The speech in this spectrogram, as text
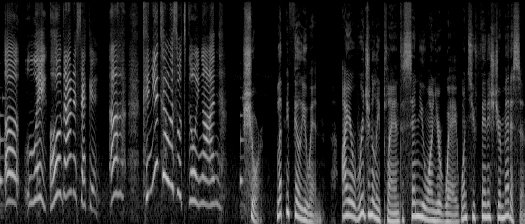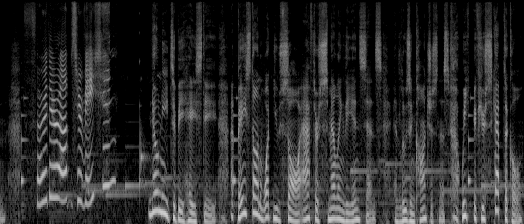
Uh, wait, hold on a second. Uh, can you tell us what's going on? Sure, let me fill you in. I originally planned to send you on your way once you finished your medicine. Observation? No need to be hasty. Uh, Based on what you saw after smelling the incense and losing consciousness, we if you're skeptical,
